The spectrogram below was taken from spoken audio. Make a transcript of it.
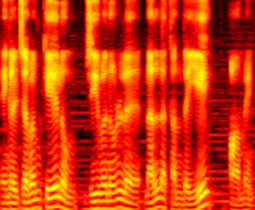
எங்கள் ஜெபம் கேளும் ஜீவனுள்ள நல்ல தந்தையே ஆமேன்.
